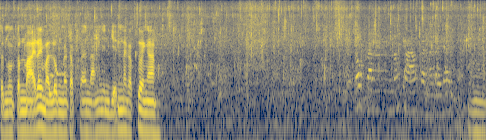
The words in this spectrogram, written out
ต้นมงต้นไม้ได้มาลงนะครับหนังเย็นๆนะครับสวยงาม อืม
